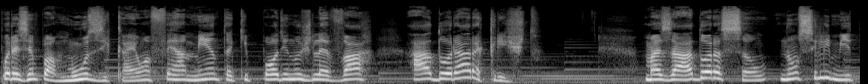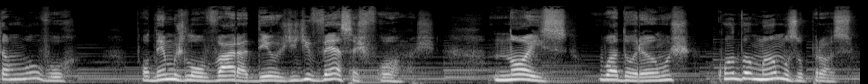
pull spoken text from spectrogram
Por exemplo, a música é uma ferramenta que pode nos levar a adorar a Cristo. Mas a adoração não se limita a um louvor. Podemos louvar a Deus de diversas formas. Nós o adoramos quando amamos o próximo,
